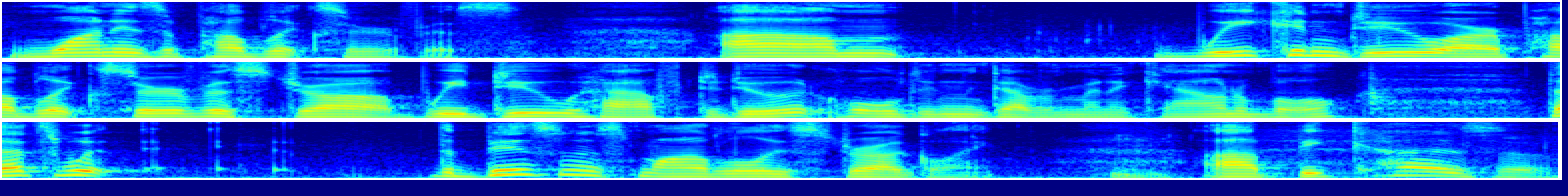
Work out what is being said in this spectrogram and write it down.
one is a public service. Um, we can do our public service job. We do have to do it, holding the government accountable. That's what the business model is struggling mm. uh, because of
